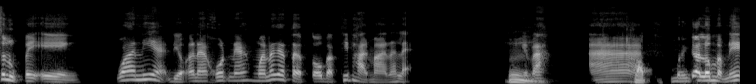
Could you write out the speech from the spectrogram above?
สรุปไปเอง ว่าเนี่ย เดี๋ยวอนาคตนะ มันน่าจะเติบโตแบบที่ผ่านมานั่นแหละอืมเห็นปะอ่าครับเหมือนกับอารมณ์แบบนี้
